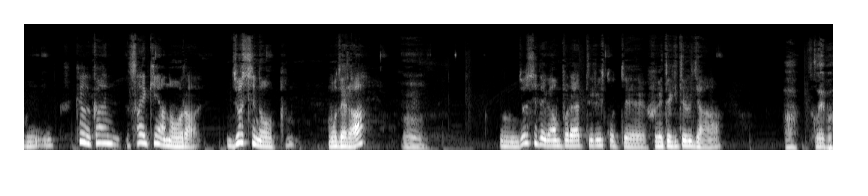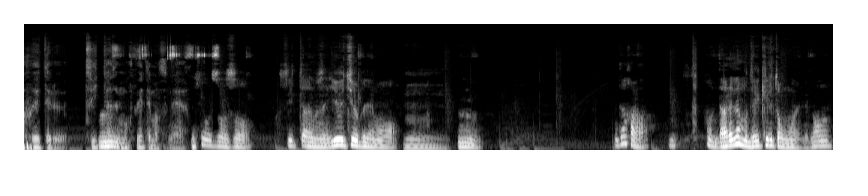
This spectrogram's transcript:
うんけどかん、最近あの、ほら、女子のプモデラうん。ーうん、女子でガンプラやってる人って増えてきてるじゃんあ、そういえば増えてる。ツイッターでも増えてますね。そうそうそう。ツイッターでもね、YouTube でも。うん。うん。だから、多分誰でもできると思うんやけど。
